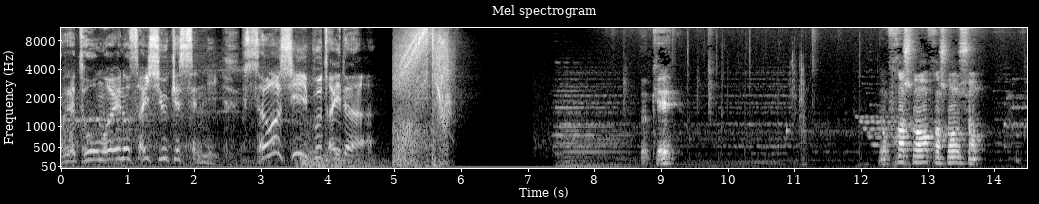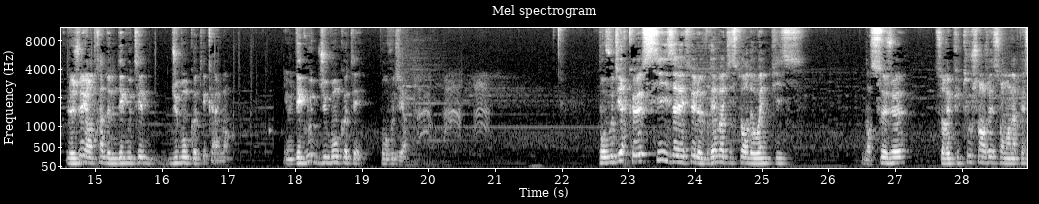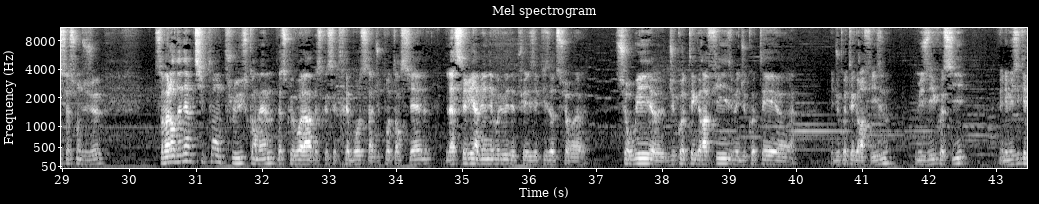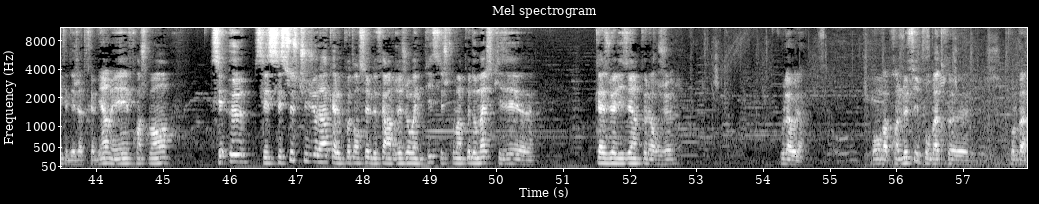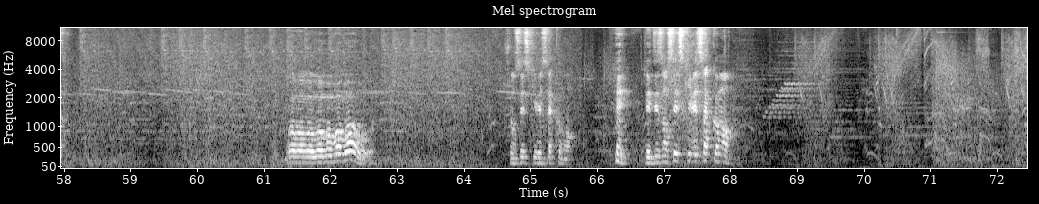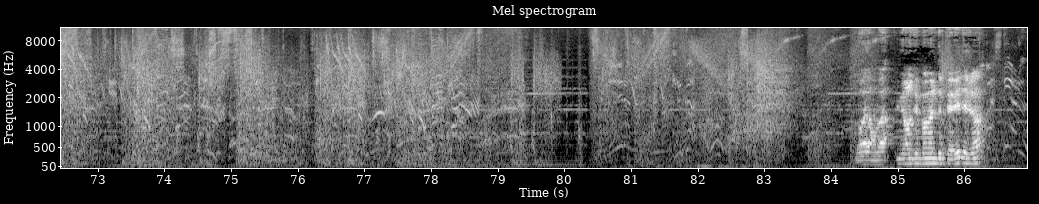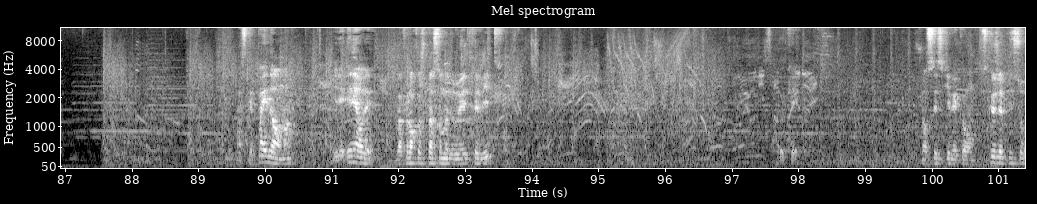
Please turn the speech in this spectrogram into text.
俺とお前の最終決戦にふさわしい舞台だ Ok. Donc franchement, franchement, je suis en... le jeu est en train de me dégoûter du bon côté carrément. Il me dégoûte du bon côté, pour vous dire. Pour vous dire que s'ils avaient fait le vrai mode histoire de One Piece dans ce jeu, ça aurait pu tout changer sur mon appréciation du jeu. Ça va leur donner un petit point en plus quand même, parce que voilà, parce que c'est très beau, ça a du potentiel. La série a bien évolué depuis les épisodes sur, euh, sur Wii, euh, du côté graphisme et du côté, euh, et du côté graphisme. Musique aussi. Et les musiques étaient déjà très bien, mais franchement, c'est eux, c'est ce studio-là qui a le potentiel de faire un vrai jeu One Piece, et je trouve un peu dommage qu'ils aient casualisé un peu leur jeu. Oula oula. Bon, on va prendre Luffy pour battre, euh, pour le battre. Wow, wow, wow, wow, wow, wow. Je suis censé esquiver ça comment? J'étais censé esquiver ça comment? Pas mal de PV déjà. Ah, C'était pas énorme, hein. Il est énervé. Il va falloir que je passe en mode très vite. Ok. Je suis censé esquiver comment? Est-ce que j'appuie sur...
